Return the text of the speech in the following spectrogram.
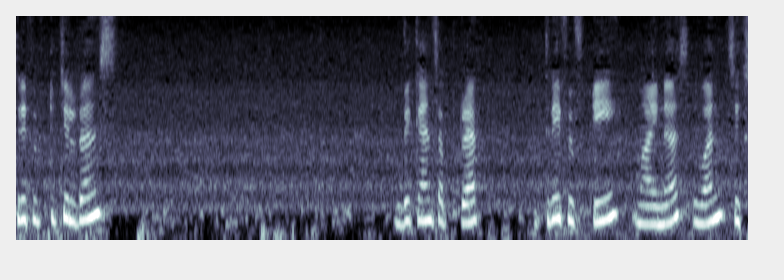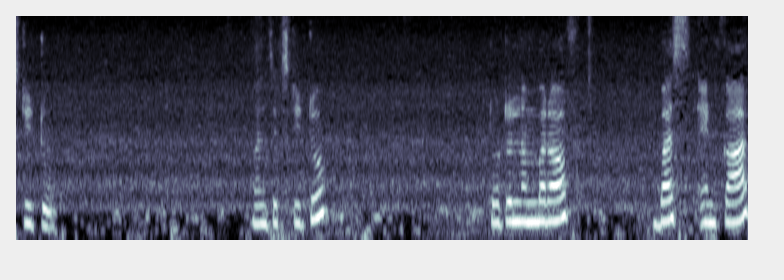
350 children's. We can subtract 350 minus 162 162 total number of bus and car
